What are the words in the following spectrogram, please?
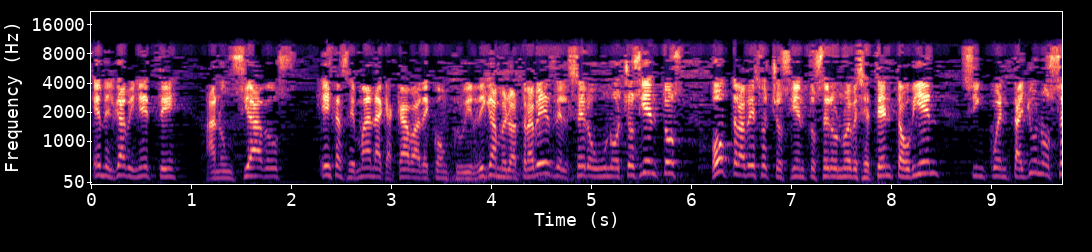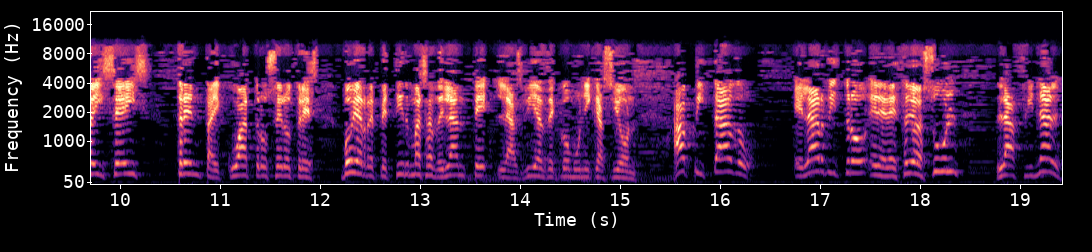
en el gabinete anunciados esta semana que acaba de concluir? Dígamelo a través del 01800, otra vez 800 0970 o bien 5166 3403. Voy a repetir más adelante las vías de comunicación. Ha pitado el árbitro en el Estadio Azul la final,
